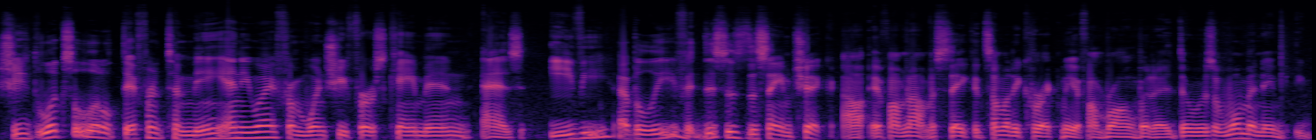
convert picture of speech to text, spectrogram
she looks a little different to me anyway from when she first came in as Evie, I believe. This is the same chick, uh, if I'm not mistaken. Somebody correct me if I'm wrong, but uh, there was a woman named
